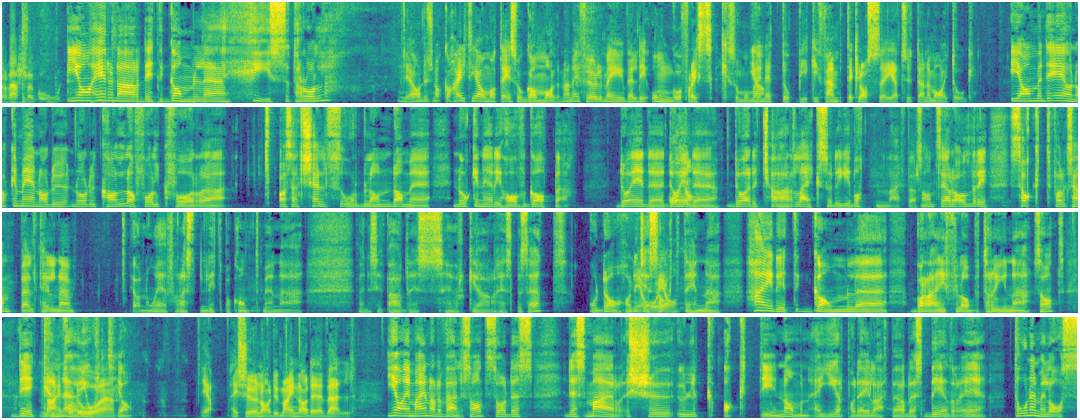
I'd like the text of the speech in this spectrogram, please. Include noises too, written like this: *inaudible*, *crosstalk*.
Per, vær så god. Ja, er du der, ditt gamle hysetroll? Ja, du snakker hele tida om at jeg er så gammel, men jeg føler meg veldig ung og frisk, som om Ja. jeg nettopp gikk i femte klasse i et 17. mai-tog. Ja, men det er jo noe med når du, når du kaller folk for uh, Altså et skjellsord blanda med noe nede i havgapet. Da er det, da oh, ja. er det, da er det kjærleik som ligger i bunnen, Leif Berr. Så jeg hadde aldri sagt for eksempel til en Ja, nå er jeg forresten litt på kant med en eh, med en Siv Perdis, Yrkjar Hespeseth. Og da hadde ikke jeg Ja, sagt ja. til henne Hei, ditt gamle breiflabbtryne, sant? Det Nei, kunne for jeg gjort, eh, ja. Ja, jeg skjønner, du mener det vel. Ja, jeg mener det vel, sant, så dess, dess mer sjøulkaktig navn jeg gir på deg, Leif Berr, dess bedre er tonen mellom oss.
